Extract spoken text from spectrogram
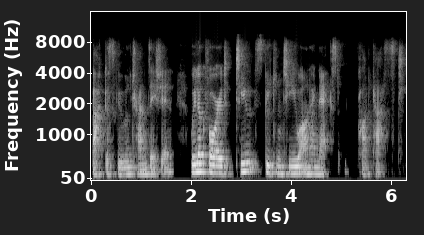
back to school transition. We look forward to speaking to you on our next podcast.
